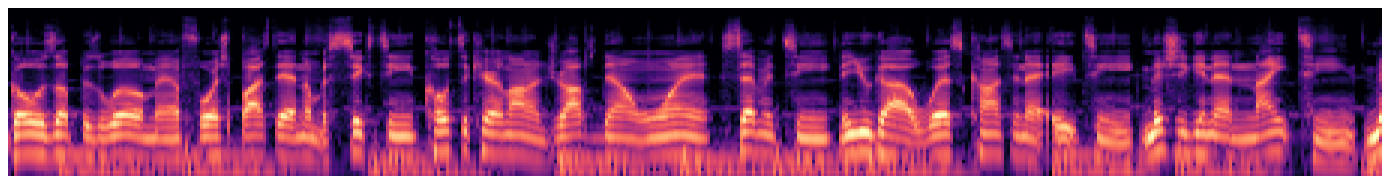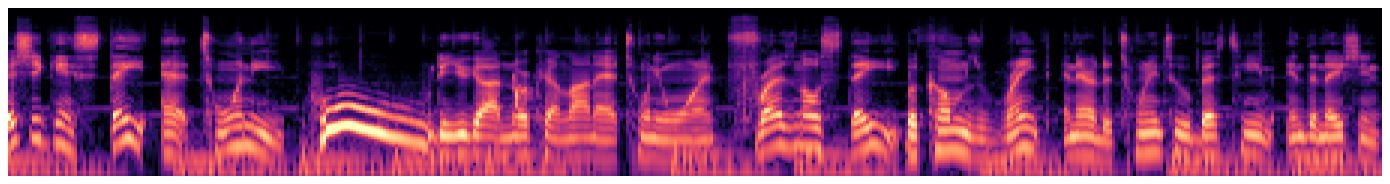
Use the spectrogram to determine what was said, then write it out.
goes up as well, man. Four spots. They at number 16. Coastal Carolina drops down one, 17. Then you got Wisconsin at 18. Michigan at 19. Michigan State at 20. Whoo. Then you got North Carolina at 21. Fresno State becomes ranked and they're the 22 best team in the nation.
